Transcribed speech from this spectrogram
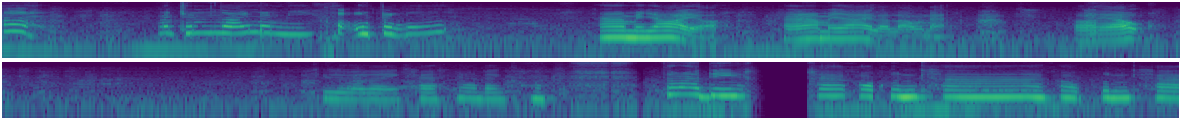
ค่ะมันทำร้ายมามีเขาเอาตรงห้าไม่ได้เหรอห้าไม่ได้เหรอเราเน่ะพอแล้ว คืออะไรคะน่ารักค่ะสวัสดีค่ะ ขอบคุณค่ะ ขอบคุณค่ะ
